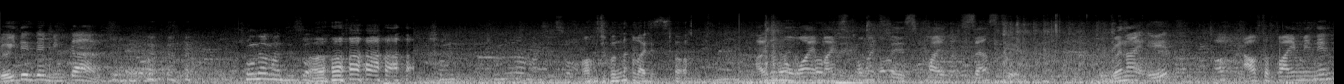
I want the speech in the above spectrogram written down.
여의대인데 민간. 존나 맛있어. 아, 존, 존나 맛있어. 어. I don't know why my stomach is quite sensitive. When I eat, after five minutes,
